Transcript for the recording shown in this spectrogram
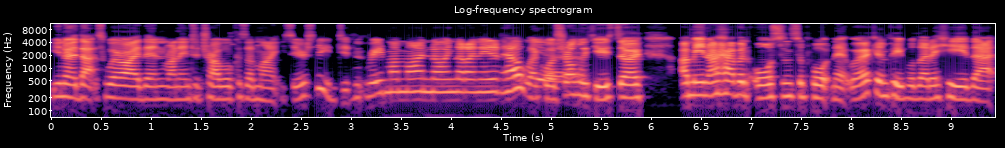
you know, that's where I then run into trouble because I'm like, seriously, you didn't read my mind knowing that I needed help? Like, what's wrong with you? So, I mean, I have an awesome support network and people that are here that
